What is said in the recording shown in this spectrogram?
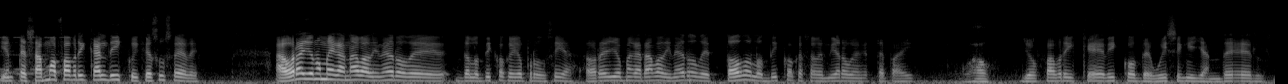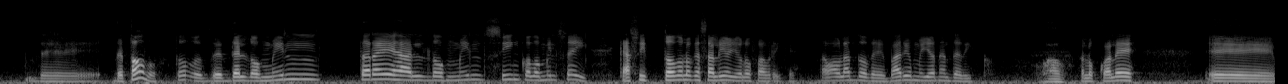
y empezamos a fabricar discos. ¿Y qué sucede? Ahora yo no me ganaba dinero de, de los discos que yo producía, ahora yo me ganaba dinero de todos los discos que se vendieron en este país. Wow. Yo fabriqué discos de Wisin y Yandel, de, de todo, todo. Desde el 2003 al 2005, 2006, casi todo lo que salió yo lo fabriqué. Estamos hablando de varios millones de discos, Wow. a los cuales eh,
